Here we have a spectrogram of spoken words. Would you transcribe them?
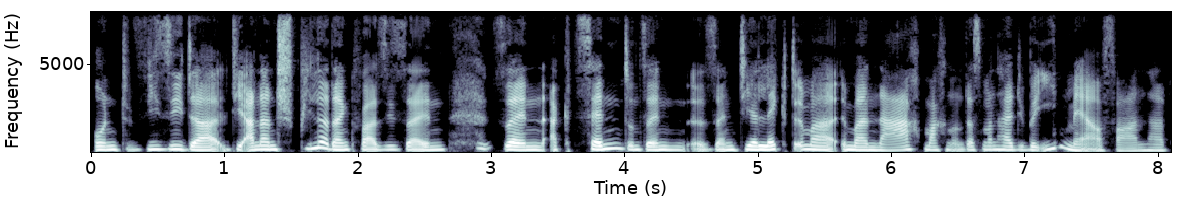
und wie sie da die anderen Spieler dann quasi seinen seinen Akzent und sein sein Dialekt immer immer nachmachen und dass man halt über ihn mehr erfahren hat.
